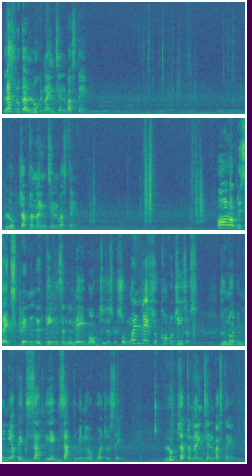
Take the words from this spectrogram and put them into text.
Let's look at Luke 19, verse 10. Luke chapter 19, verse 10. All of these are explaining the things in the name of Jesus Christ. So when next you call Jesus, you know the meaning of exactly the exact meaning of what you're saying. Luke chapter 19, verse 10.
